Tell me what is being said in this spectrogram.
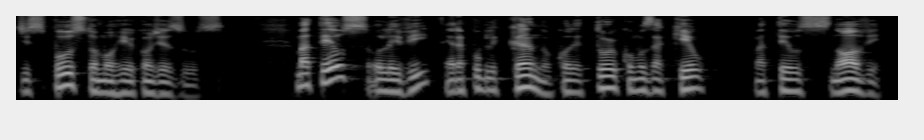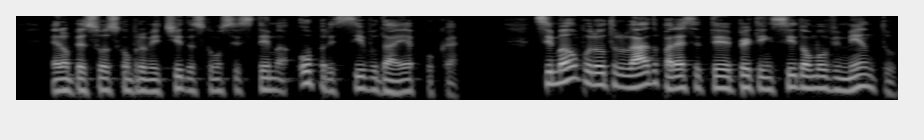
disposto a morrer com Jesus. Mateus, ou Levi, era publicano, coletor como Zaqueu. Mateus 9. Eram pessoas comprometidas com o sistema opressivo da época. Simão, por outro lado, parece ter pertencido ao movimento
